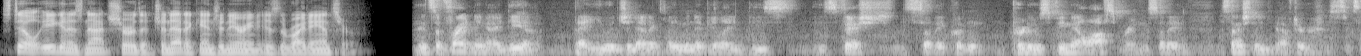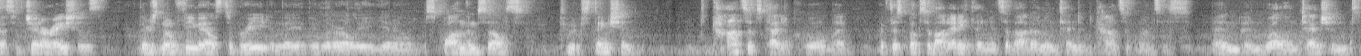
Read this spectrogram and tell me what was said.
Still, Egan is not sure that genetic engineering is the right answer. It's a frightening idea that you would genetically manipulate these, these fish so they couldn't produce female offspring. So they essentially, after successive generations, there's no females to breed and they, they literally, you know, spawn themselves to extinction. Concept's kind of cool, but if this book's about anything, it's about unintended consequences and, and well intentioned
